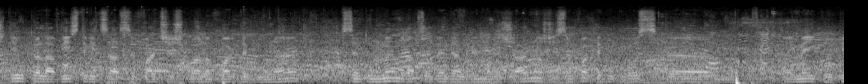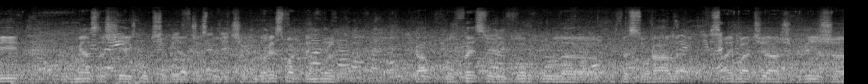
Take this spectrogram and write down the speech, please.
Știu că la Bistrița se face școală foarte bună. Sunt un membru absolvent de Andrei Mureșanu și sunt foarte bucuros că ai mei copii urmează și ei cursurile acestui liceu. Îmi doresc foarte mult ca profesorii, corpul uh, profesoral să aibă aceeași grijă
